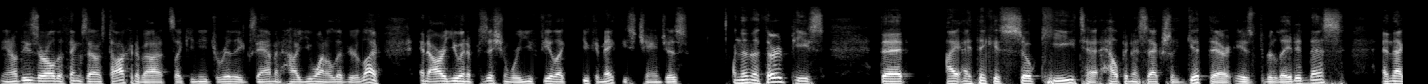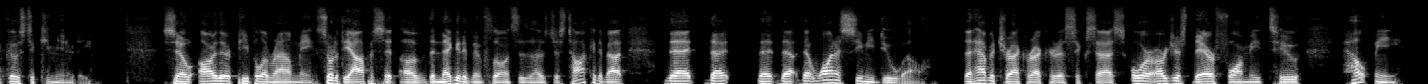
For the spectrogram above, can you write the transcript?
You know these are all the things i was talking about. It's like you need to really examine how you want to live your life and are you in a position where you feel like you can make these changes? And then the third piece that I, I think is so key to helping us actually get there is relatedness, and that goes to community. So, are there people around me, sort of the opposite of the negative influences I was just talking about, that that that that, that want to see me do well, that have a track record of success, or are just there for me to help me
